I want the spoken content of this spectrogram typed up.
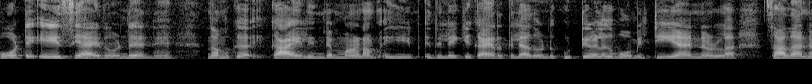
ബോട്ട് എ സി ആയതുകൊണ്ട് തന്നെ നമുക്ക് കായലിന്റെ മണം ഈ ഇതിലേക്ക് കയറത്തില്ല. അതുകൊണ്ട് കുട്ടികൾ വൊമിറ്റ് ചെയ്യാനുള്ള സാധാരണ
